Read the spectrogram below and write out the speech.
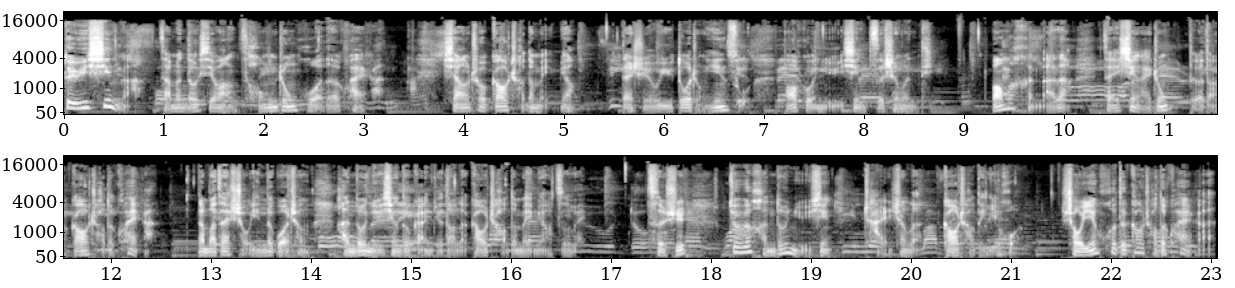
对于性啊，咱们都希望从中获得快感，享受高潮的美妙。但是由于多种因素，包括女性自身问题，往往很难啊在性爱中得到高潮的快感。那么在手淫的过程，很多女性都感觉到了高潮的美妙滋味。此时就有很多女性产生了高潮的疑惑：手淫获得高潮的快感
